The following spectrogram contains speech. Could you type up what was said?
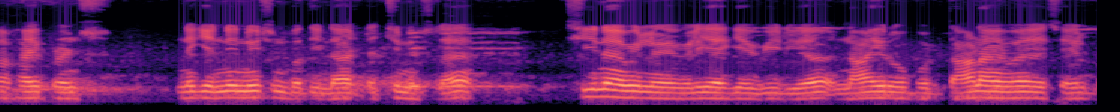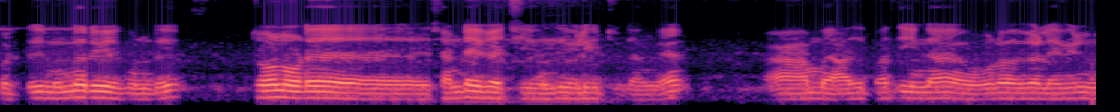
ஹாய் ஃப்ரெண்ட்ஸ் இன்றைக்கி என்ன நியூஸ்னு பார்த்தீங்கன்னா டச் நியூஸில் சீனாவில் வெளியாகிய வீடியோ நாய் ரோபோட் தானாகவே செயல்பட்டு நுண்ணறிவை கொண்டு ட்ரோனோட சண்டை காட்சியை வந்து வெளியிட்டிருக்காங்க. ஆமாம் அது பார்த்தீங்கன்னா உலக அளவில்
